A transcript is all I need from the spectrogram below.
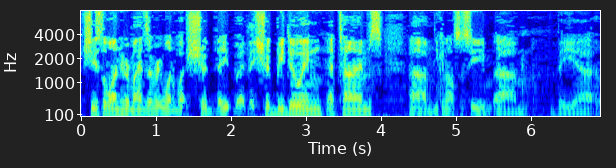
She's the one who reminds everyone what should they what they should be doing at times. Um, you can also see. Um, the uh,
